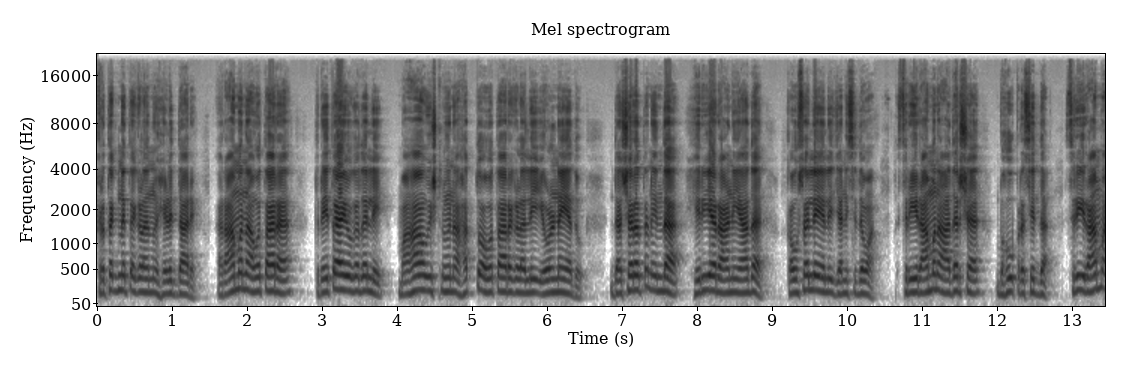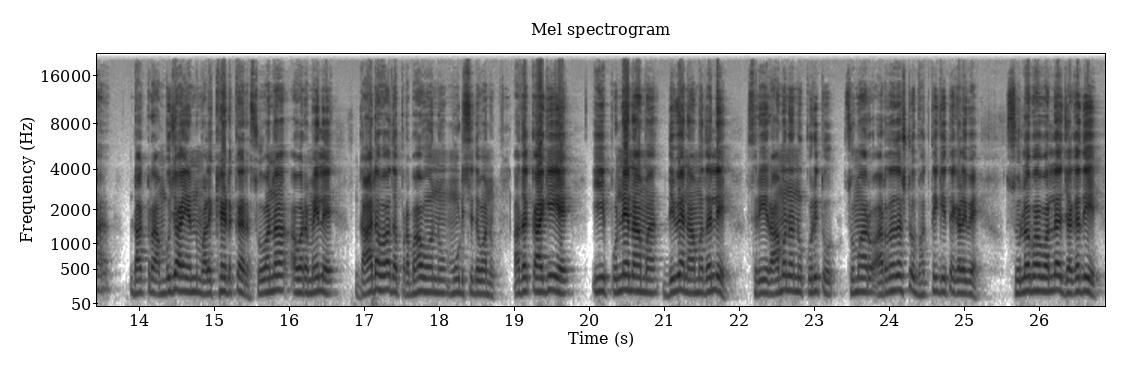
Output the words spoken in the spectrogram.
ಕೃತಜ್ಞತೆಗಳನ್ನು ಹೇಳಿದ್ದಾರೆ. ರಾಮನ ಅವತಾರ ತ್ರೇತಾಯುಗದಲ್ಲಿ ಮಹಾವಿಷ್ಣುವಿನ ಹತ್ತು ಅವತಾರಗಳಲ್ಲಿ ಏಳನೆಯದು. ದಶರಥನಿಂದ ಹಿರಿಯ ರಾಣಿಯಾದ ಕೌಸಲ್ಯೆಯಲ್ಲಿ ಜನಿಸಿದವ. ಶ್ರೀರಾಮನ ಆದರ್ಶ ಬಹು ಪ್ರಸಿದ್ಧ ಶ್ರೀರಾಮ ಡಾಕ್ಟರ್ ಅಂಬುಜಾ ಎನ್ ಮಳಖೇಡ್ಕರ್ ಸುವನ ಅವರ ಮೇಲೆ ಗಾಢವಾದ ಪ್ರಭಾವವನ್ನು ಮೂಡಿಸಿದವನು. ಅದಕ್ಕಾಗಿಯೇ ಈ ಪುಣ್ಯನಾಮ ದಿವ್ಯನಾಮದಲ್ಲಿ ಶ್ರೀರಾಮನನ್ನು ಕುರಿತು ಸುಮಾರು ಅರ್ಧದಷ್ಟು ಭಕ್ತಿಗೀತೆಗಳಿವೆ. ಸುಲಭವಲ್ಲ ಜಗದಿ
